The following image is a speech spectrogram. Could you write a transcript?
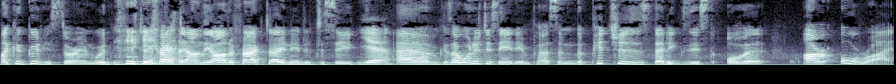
like a good historian would, to Yeah. track down the artifact I needed to see. yeah. Because I wanted to see it in person. The pictures that exist of it are all right,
